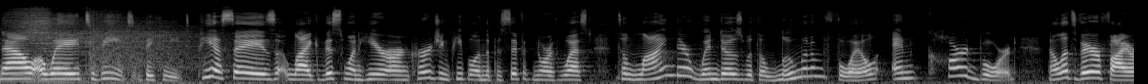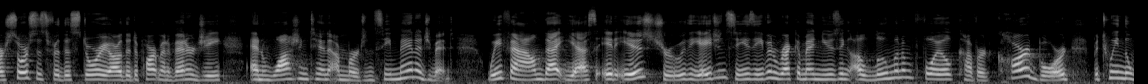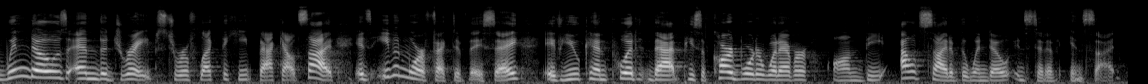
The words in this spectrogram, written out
Now, a way to beat the heat. PSAs like this one here are encouraging people in the Pacific Northwest to line their windows with aluminum foil and cardboard. Now, let's verify our sources for this story are the Department of Energy and Washington Emergency Management. We found that, yes, it is true. The agencies even recommend using aluminum foil covered cardboard between the windows and the drapes to reflect the heat back outside. It's even more effective, they say, if you can put that piece of cardboard cardboard or whatever on the outside of the window instead of inside.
